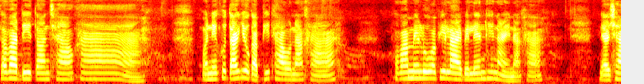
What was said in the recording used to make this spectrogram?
สวัสดีตอนเช้าค่ะ วันนี้ครูตั๊กอยู่กับพี่เทานะคะ เพราะว่าไม่รู้ว่าพี่ลายไปเล่นที่ไหนนะคะ เดี๋ยวเช้า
